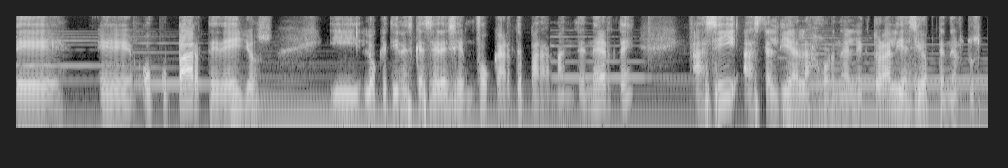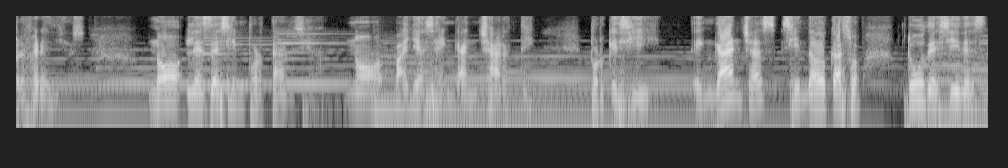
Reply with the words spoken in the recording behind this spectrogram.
de eh, ocuparte de ellos y lo que tienes que hacer es enfocarte para mantenerte así hasta el día de la jornada electoral y así obtener tus preferencias. No les des importancia, no vayas a engancharte, porque si enganchas, si en dado caso tú decides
